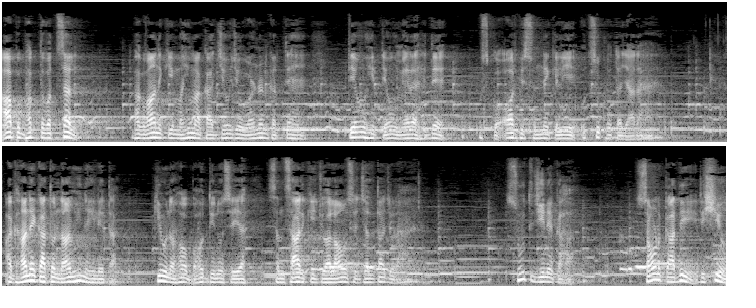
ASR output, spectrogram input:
आप भक्त वत्सल भगवान की महिमा का ज्यो जो वर्णन करते हैं, त्यों ही त्यों मेरा हृदय उसको और भी सुनने के लिए उत्सुक होता जा रहा है। अघाने का तो नाम ही नहीं लेता। क्यों न हो बहुत दिनों से यह संसार की ज्वालाओं से जलता जो रहा है। सूत जी ने कहा सौणकादि ऋषियों,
